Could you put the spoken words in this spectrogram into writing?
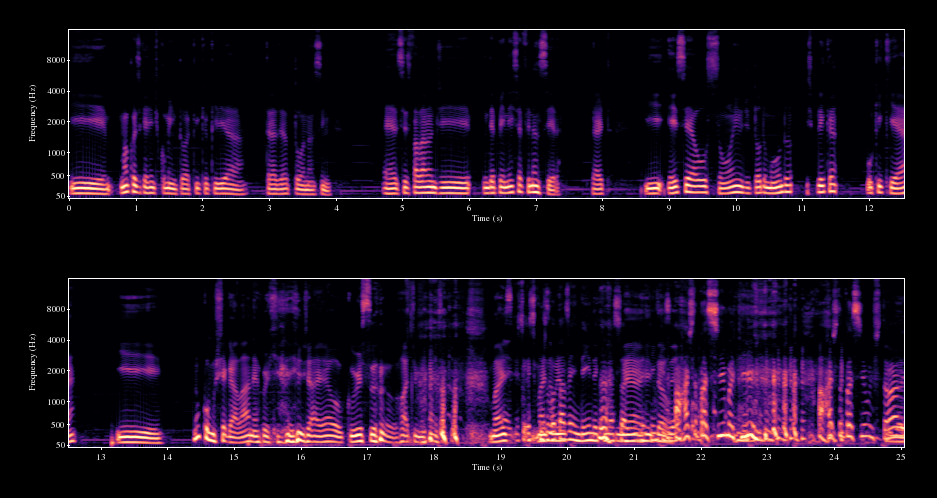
E uma coisa que a gente comentou aqui que eu queria trazer à tona, assim, é, vocês falaram de independência financeira, certo? E esse é o sonho de todo mundo. Explica o que que é e não como chegar lá, né? Porque aí já é o curso Hotmart. Mas. É, esse, esse curso eu vou estar tá vendendo aqui na saída, é, quem então. quiser. Arrasta pra cima aqui. Arrasta pra cima a história.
